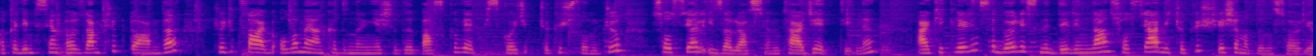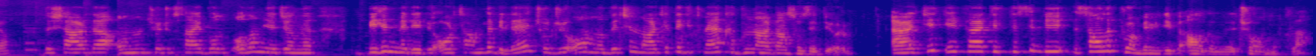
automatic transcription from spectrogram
Akademisyen Özlem Türkdoğan da çocuk sahibi olamayan kadınların yaşadığı baskı ve psikolojik çöküş sonucu sosyal izolasyonu tercih ettiğini, erkeklerin ise böylesine derinden sosyal bir çöküş yaşamadığını söylüyor. Dışarıda onun çocuk sahibi olup olamayacağını bilinmediği bir ortamda bile çocuğu olmadığı için markete gitmeyen kadınlardan söz ediyorum erkek infertilitesi bir sağlık problemi gibi algılıyor çoğunlukla.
